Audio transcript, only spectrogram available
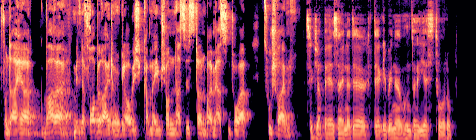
von daher war er mit einer Vorbereitung, glaube ich, kann man ihm schon einen Assist dann beim ersten Tor zuschreiben. Ich glaube, er ist einer der, der Gewinner unter Jes Torup,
